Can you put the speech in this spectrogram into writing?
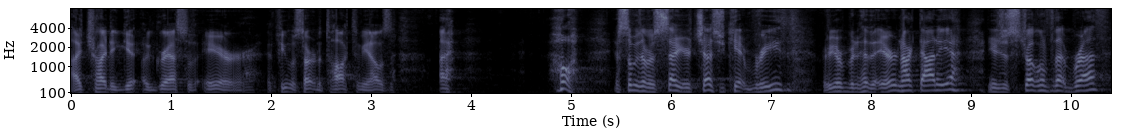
I tried to get a grasp of air, and people were starting to talk to me. I was, I, oh, if somebody's ever said in your chest you can't breathe, Have you ever been had the air knocked out of you, and you're just struggling for that breath,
